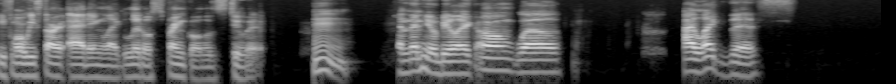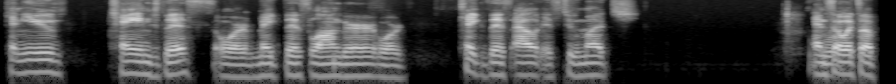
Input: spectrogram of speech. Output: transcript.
before we start adding like little sprinkles to it. Hmm. And then he'll be like, oh, well, I like this. Can you change this or make this longer or take this out? It's too much. And so it's a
